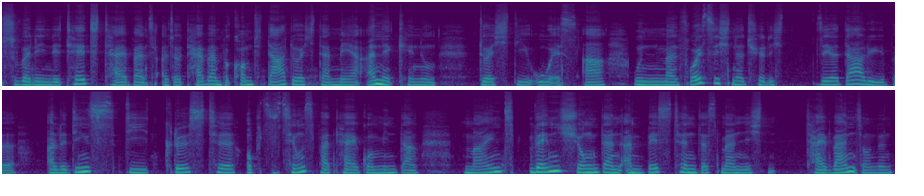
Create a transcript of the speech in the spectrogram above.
Souveränität Taiwans. Also Taiwan bekommt dadurch dann mehr Anerkennung durch die USA und man freut sich natürlich sehr darüber. Allerdings die größte Oppositionspartei Kuomintang meint, wenn schon, dann am besten, dass man nicht Taiwan, sondern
